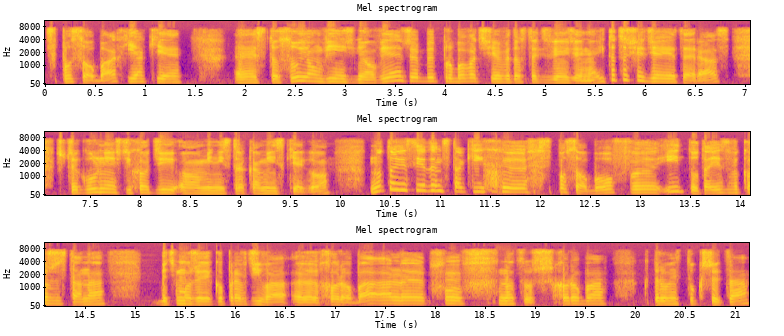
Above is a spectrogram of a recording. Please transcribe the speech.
sposobach, jakie e, stosują więźniowie, żeby próbować się wydostać z więzienia. I to, co się dzieje teraz, szczególnie jeśli chodzi o ministra Kamińskiego, no to jest jeden z takich e, sposobów e, i tutaj jest wykorzystana być może jego prawdziwa e, choroba, ale no cóż, choroba, którą jest cukrzyca,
